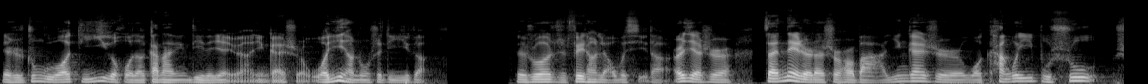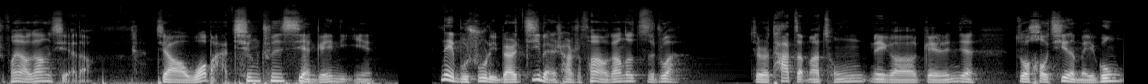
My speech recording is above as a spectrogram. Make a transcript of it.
也是中国第一个获得戛纳影帝的演员，应该是我印象中是第一个。所以说是非常了不起的，而且是在那阵的时候吧，应该是我看过一部书，是冯小刚写的，叫《我把青春献给你》。那部书里边基本上是冯小刚的自传，就是他怎么从那个给人家做后期的美工，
